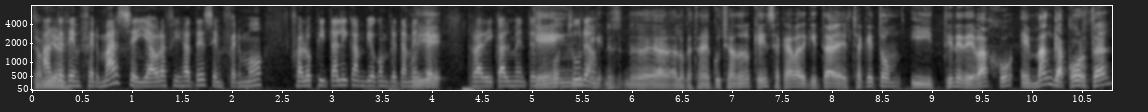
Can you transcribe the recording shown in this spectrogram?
También. antes de enfermarse, y ahora fíjate, se enfermó, fue al hospital y cambió completamente, Oye, radicalmente su Ken, postura. eh, a lo que están escuchando, Ken se acaba de quitar el chaquetón y tiene debajo, en manga corta,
